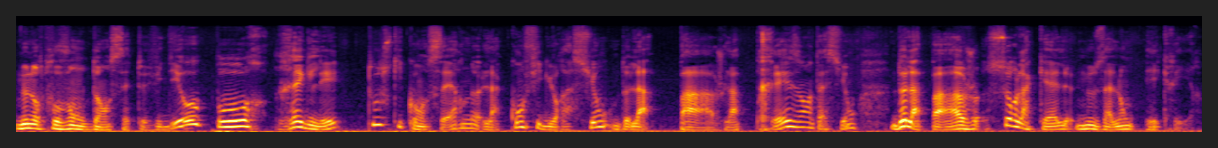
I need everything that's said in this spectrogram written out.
Nous nous retrouvons dans cette vidéo pour régler tout ce qui concerne la configuration de la page, la présentation de la page sur laquelle nous allons écrire.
